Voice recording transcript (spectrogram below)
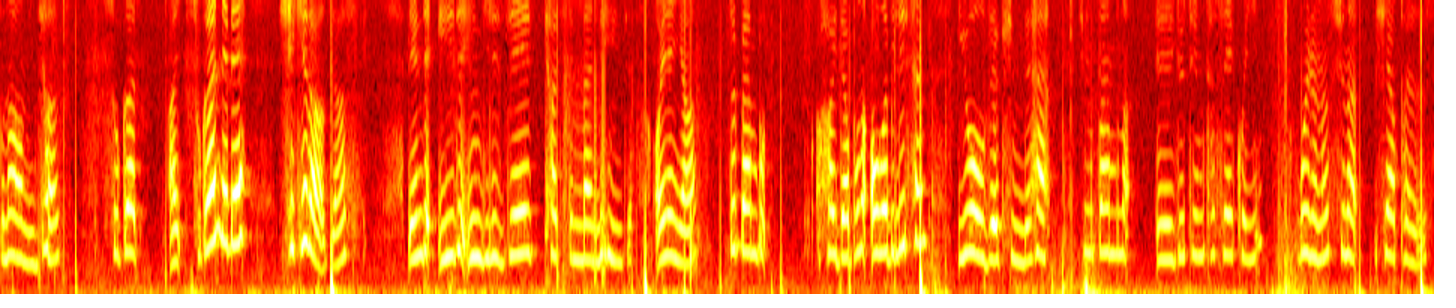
Bunu almayacağız. Sugar. Ay sugar ne be? Şeker alacağız. Benim de iyi de İngilizce kaçtım ben de iyice. Aynen ya. Dur ben bu hayda bunu alabilirsem iyi olacak şimdi. Heh. Şimdi ben bunu e, götüreyim kasaya koyayım. Buyurunuz şuna bir şey yaparız.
